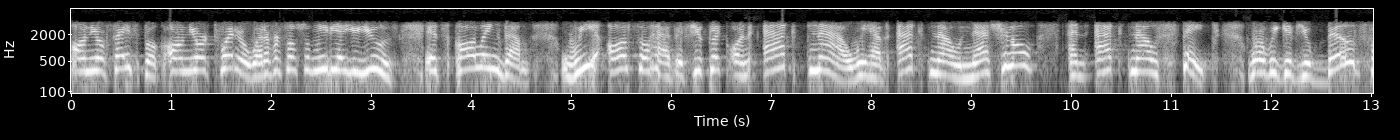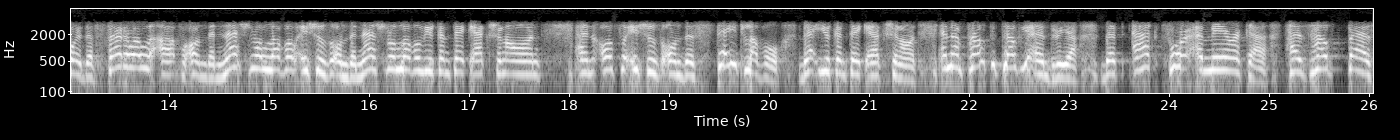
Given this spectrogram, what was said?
on your Facebook, on your Twitter, whatever social media you use. It's calling them. We also have, if you click on Act Now, we have Act Now National and Act Now State, where we give you bills for the federal, uh, on the national level, issues on the national level you can take action on, and also issues on the state level that you can take action on. And I'm proud to tell you, Andrea, that Act for America has helped pass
